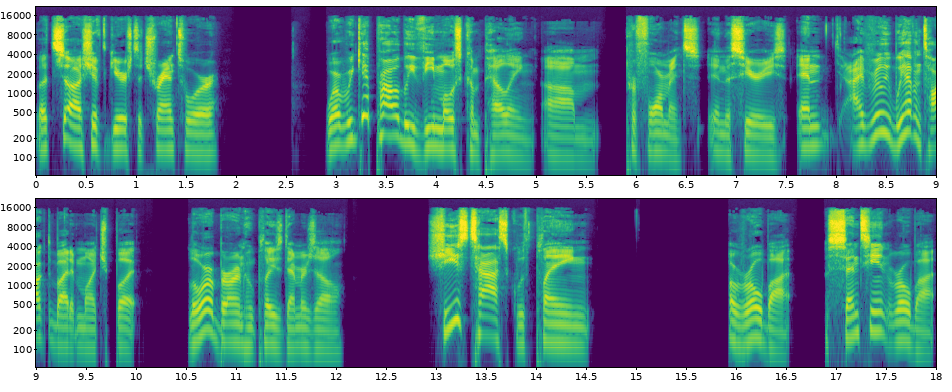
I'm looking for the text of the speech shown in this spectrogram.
Let's uh, shift gears to Trantor, where we get probably the most compelling um, performance in the series. And I really, we haven't talked about it much, but Laura Birn, who plays Demerzel, she's tasked with playing a robot, a sentient robot.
